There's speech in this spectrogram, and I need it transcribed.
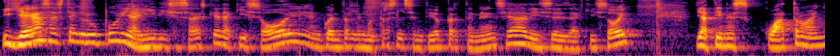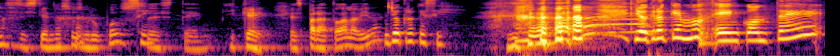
Y llegas a este grupo y ahí dices, ¿sabes qué? De aquí soy, encuentras, le encuentras el sentido de pertenencia, dices, de aquí soy. Ya tienes cuatro años asistiendo a esos grupos. Este, ¿Y qué? ¿Es para toda la vida? Yo creo que sí. Yo creo que encontré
